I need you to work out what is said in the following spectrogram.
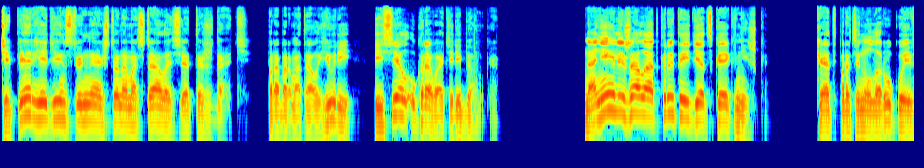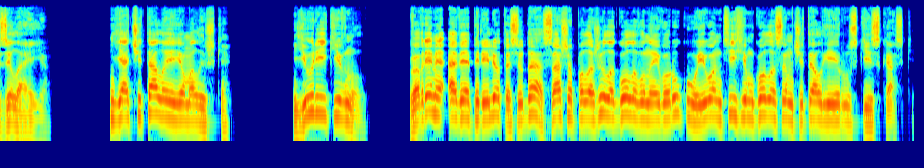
«Теперь единственное, что нам осталось, это ждать», — пробормотал Юрий и сел у кровати ребенка. На ней лежала открытая детская книжка. Кэт протянула руку и взяла ее. Я читала ее малышке». Юрий кивнул. Во время авиаперелета сюда Саша положила голову на его руку, и он тихим голосом читал ей русские сказки.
